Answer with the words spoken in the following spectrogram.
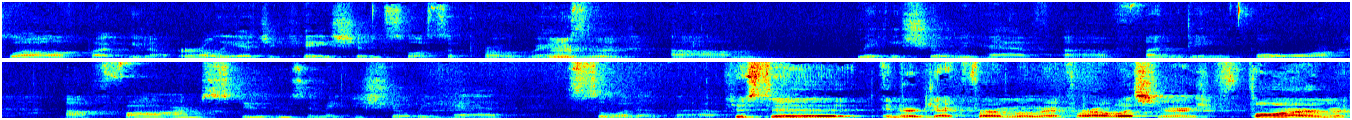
12, but you know, early education sorts of programs. Mm-hmm. Um, making sure we have uh, funding for our farm students and making sure we have sort of. Uh, Just to interject for a moment for our listeners, farm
